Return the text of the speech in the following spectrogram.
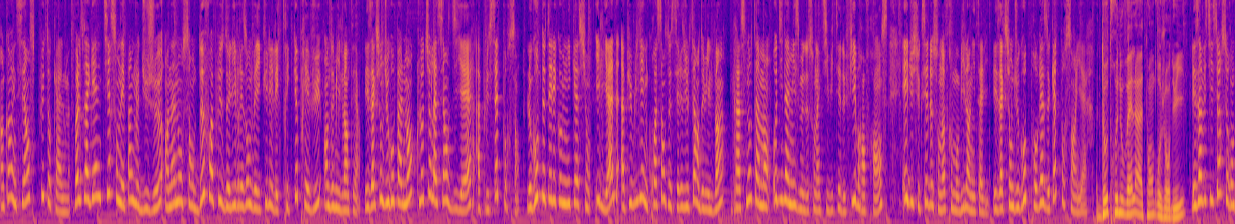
encore une séance plutôt calme. Volkswagen tire son épingle du jeu en annonçant deux fois plus de livraisons de véhicules électriques que prévu en 2021. Les actions du groupe allemand clôturent la séance d'hier à plus 7%. Le groupe de télécommunications Iliad a publié une croissance de ses résultats en 2020 grâce notamment au dynamisme de son activité de fibre en France et du succès de son offre mobile en Italie. Les actions du groupe progressent de 4% hier. D'autres nouvelles à attendre aujourd'hui? Les investisseurs seront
